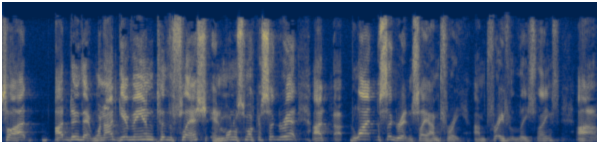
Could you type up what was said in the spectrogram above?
So I'd, I'd do that. When I'd give in to the flesh and want to smoke a cigarette, I'd, I'd light the cigarette and say, I'm free. I'm free from these things. Uh,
